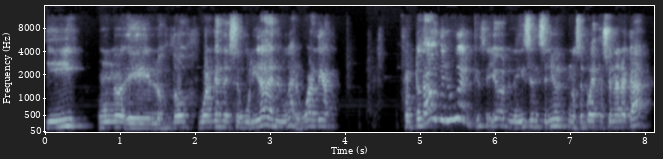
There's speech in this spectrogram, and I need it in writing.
y uno, eh, los dos guardias de seguridad del lugar, guardias contratados del lugar, qué sé yo, le dicen, señor, no se puede estacionar acá.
